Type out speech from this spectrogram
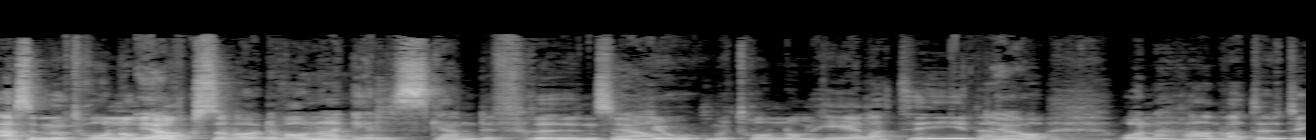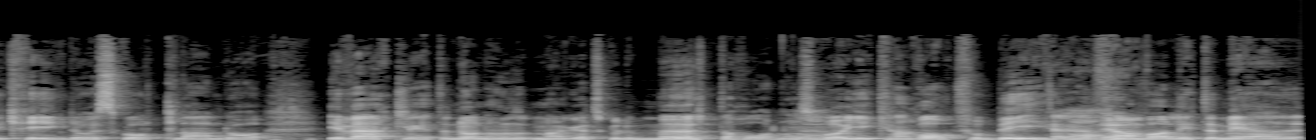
Alltså mot honom Ja. också. Det var den här älskande frun som Ja. log mot honom hela tiden. Ja. Och, och när han varit ute i krig då i Skottland och i verkligheten då när Margaret skulle möta honom så bara gick han rakt förbi henne. För hon var lite mer,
